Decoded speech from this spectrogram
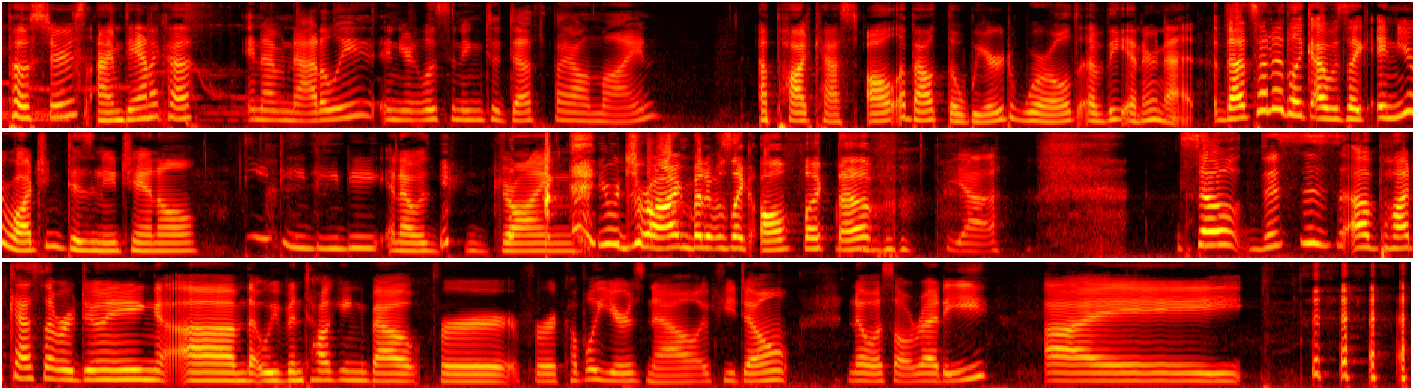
posters, I'm Danica, And I'm Natalie, and you're listening to Death by Online. a podcast all about the weird world of the internet. That sounded like I was like, and you're watching Disney Channel. Dee, dee, dee. And I was drawing. You were drawing, but it was like all fucked up. yeah. So this is a podcast that we're doing um, that we've been talking about for for a couple years now. If you don't know us already, I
